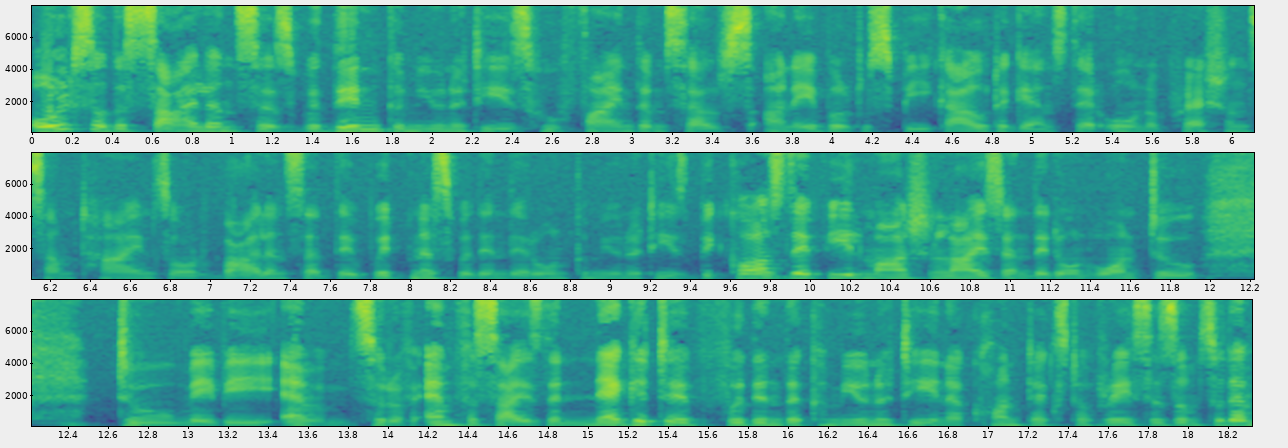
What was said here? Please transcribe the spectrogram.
also the silences within communities who find themselves unable to speak out against their own oppression sometimes or violence that they witness within their own communities because they feel marginalized and they don't want to to maybe em- sort of emphasize the negative within the community in a context of racism. So there are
